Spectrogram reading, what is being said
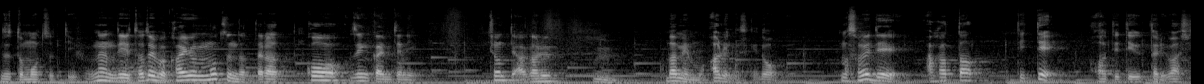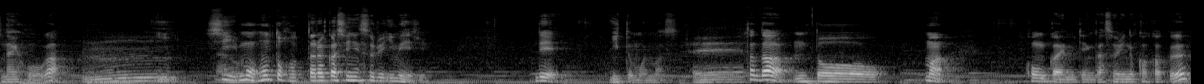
ずっと持つっていうふう。なんで例えば海運持つんだったらこう前回みたいにちょんって上がるうん場面もあるんですけど、まあ、それで上がったって言って慌てて売ったりはしない方がいいし、もうほんとほったらかしにするイメージでいいと思います。ただ、うんとまあ、今回みたいにガソリンの価格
